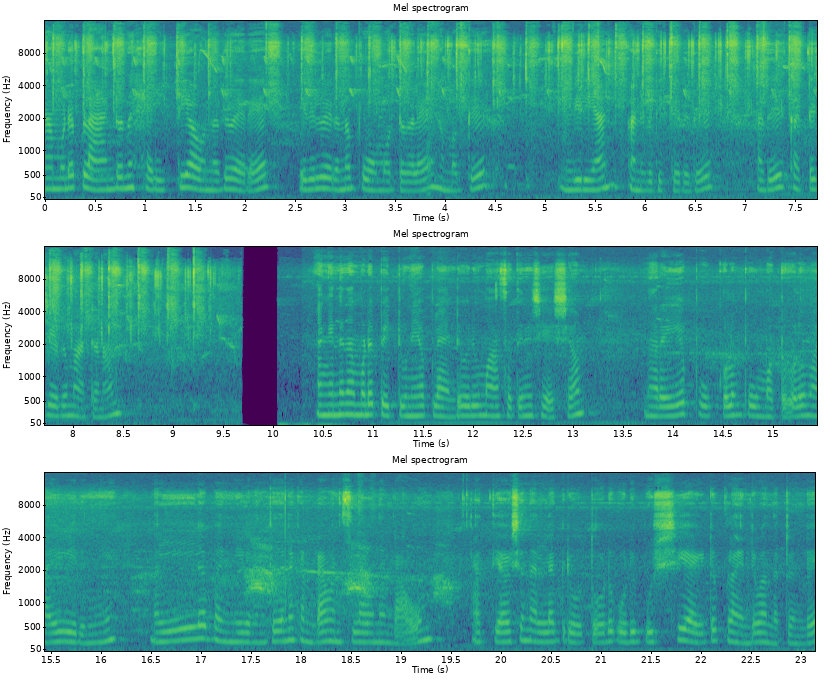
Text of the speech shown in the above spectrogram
നമ്മുടെ പ്ലാന്റ് ഒന്ന് ഹെൽത്തി ആവുന്നത് വരെ ഇതിൽ വരുന്ന പൂമുട്ടുകളെ നമുക്ക് വിരിയാൻ അനുവദിക്കരുത്. അത് കട്ട് ചെയ്ത് മാറ്റണം. അങ്ങനെ നമ്മുടെ പെറ്റൂണിയ പ്ലാന്റ് ഒരു മാസത്തിന് ശേഷം നിറയെ പൂക്കളും പൂമൊട്ടുകളുമായി വിരിഞ്ഞ് നല്ല ഭംഗി നിങ്ങൾക്ക് തന്നെ കണ്ടാൽ മനസ്സിലാവുന്നുണ്ടാവും അത്യാവശ്യം നല്ല ഗ്രോത്തോടു കൂടി പുഷിയായിട്ട് പ്ലാന്റ് വന്നിട്ടുണ്ട്.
